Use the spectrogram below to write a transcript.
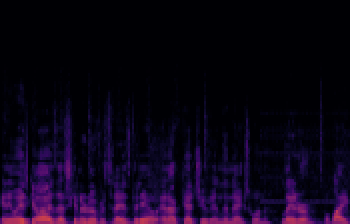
Anyways, guys, that's going to do it for today's video, and I'll catch you in the next one. Later. Bye-bye.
